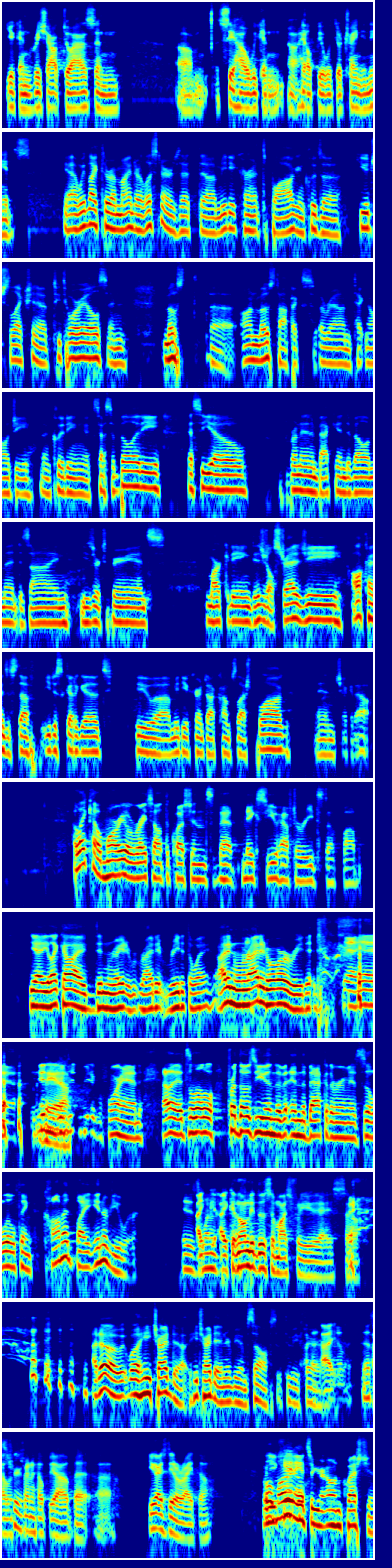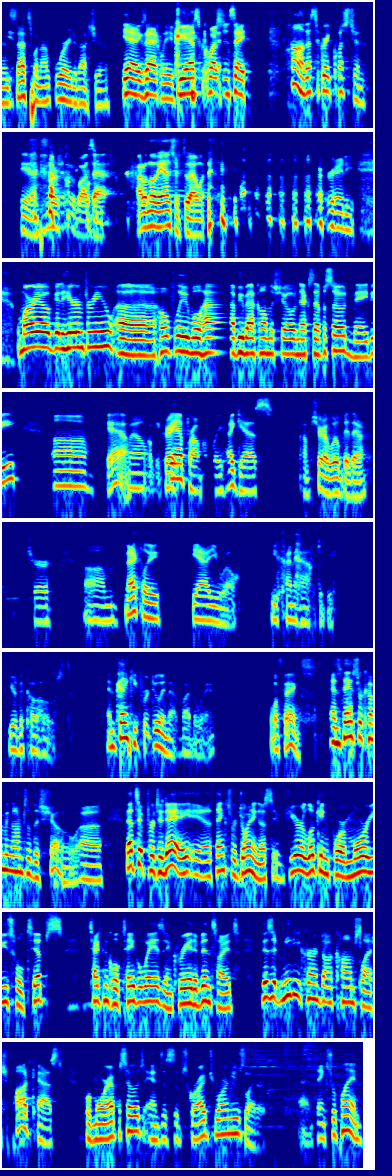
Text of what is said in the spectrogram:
you can reach out to us and um, see how we can uh, help you with your training needs. Yeah, we'd like to remind our listeners that the Media Currents blog includes a huge selection of tutorials and most uh, on most topics around technology, including accessibility, SEO, front end and back end development, design, user experience, marketing, digital strategy, all kinds of stuff. You just got to go to uh, mediacurrent.com slash blog and check it out. I like how Mario writes out the questions that makes you have to read stuff, Bob. Yeah, you like how I didn't write it, write it, read it the way I didn't write it or read it. yeah, yeah, yeah. You didn't, Yeah. you didn't read it beforehand. Uh, It's a little for those of you in the in the back of the room. It's a little thing. Comment by interviewer is I, one. Of I can only do so much for you guys. So I know. Well, he tried to he tried to interview himself. So to be fair, I, That's I was true. trying to help you out, but uh, you guys did all right though. when Well, you can't answer your own questions, that's when I'm worried about you. yeah, exactly. If you ask a question, say, "Huh, that's a great question." Yeah, never thought about that. I don't know the answer to that one. Alrighty, Mario. Good hearing from you. Uh, hopefully, we'll have you back on the show next episode. Maybe. Uh, yeah, well, that'll be great. yeah, probably. I guess. I'm sure I will be there. Sure. Um, actually, yeah, you will. You kind of have to be. You're the co-host, and thank you for doing that, by the way. Well, thanks. And thanks for coming on to the show. Uh, that's it for today. Uh, thanks for joining us. If you're looking for more useful tips, technical takeaways, and creative insights, visit MediaCurrent.com slash podcast for more episodes and to subscribe to our newsletter. And thanks for playing.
